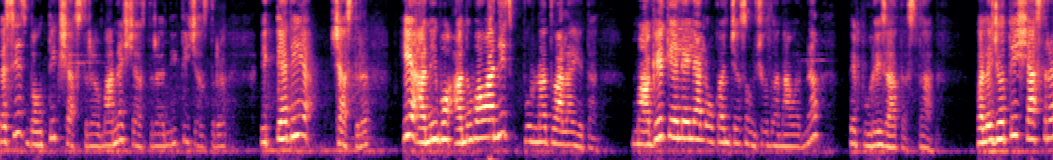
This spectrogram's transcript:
तसेच भौतिकशास्त्र मानसशास्त्र नीतीशास्त्र इत्यादी शास्त्र ही अनुभव अनुभवानेच पूर्णत्वाला येतात. मागे केलेल्या लोकांच्या संशोधनावरनं ते पुढे जात असतात. फलज्योतिष शास्त्र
